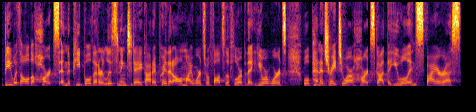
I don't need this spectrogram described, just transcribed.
be with all the hearts and the people that are listening today, God. I pray that all my words will fall to the floor, but that your words will penetrate to our hearts, God, that you will inspire us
